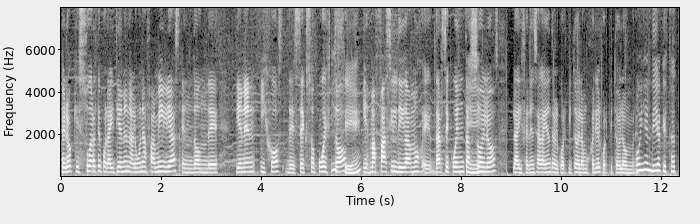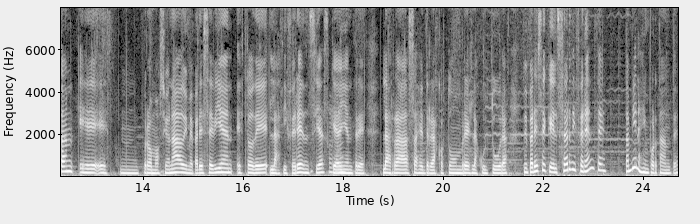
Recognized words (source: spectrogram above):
pero qué suerte por ahí tienen algunas familias en donde tienen hijos de sexo opuesto Y sí. y es más fácil, digamos, eh, darse cuenta Sí. solos la diferencia que hay entre el cuerpito de la mujer y el cuerpito del hombre. Hoy en día que está tan eh, es, mm, promocionado y me parece bien esto de las diferencias que hay entre las razas, entre las costumbres, las culturas, me parece que el ser diferente también es importante.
